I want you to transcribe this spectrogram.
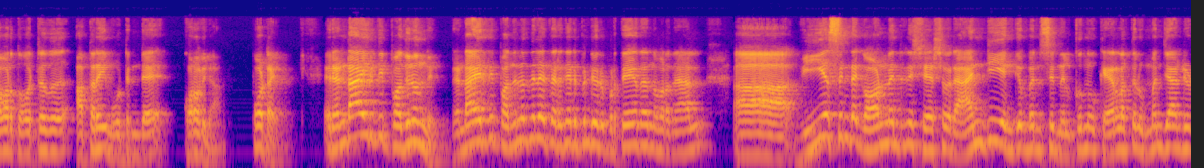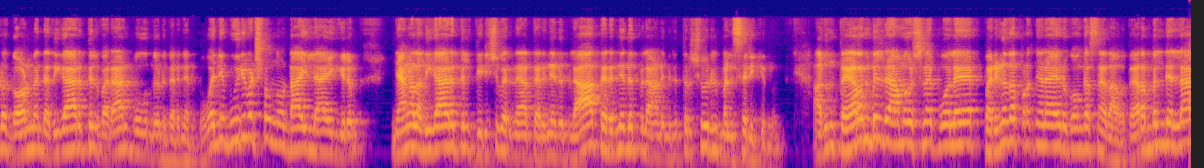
അവർ തോറ്റത് അത്രയും വോട്ടിന്റെ കുറവിലാണ്. പോട്ടെ. രണ്ടായിരത്തി പതിനൊന്നിൽ രണ്ടായിരത്തി പതിനൊന്നിലെ തെരഞ്ഞെടുപ്പിന്റെ ഒരു പ്രത്യേകത എന്ന് പറഞ്ഞാൽ വി എസിന്റെ ഗവൺമെന്റിന് ശേഷം ഒരു ആന്റി എൻക്യുബൻസി നിൽക്കുന്നു. കേരളത്തിൽ ഉമ്മൻചാണ്ടിയുടെ ഗവൺമെന്റ് അധികാരത്തിൽ വരാൻ പോകുന്ന ഒരു തെരഞ്ഞെടുപ്പ്. വലിയ ഭൂരിപക്ഷം ഒന്നും ഉണ്ടായില്ല എങ്കിലും ഞങ്ങൾ അധികാരത്തിൽ തിരിച്ചു വരുന്ന ആ തെരഞ്ഞെടുപ്പിൽ ആ തെരഞ്ഞെടുപ്പിലാണ് ഇവർ തൃശ്ശൂരിൽ മത്സരിക്കുന്നത്. അതും തേറമ്പിൽ രാമകൃഷ്ണനെ പോലെ പരിണതപ്രജ്ഞനായ ഒരു കോൺഗ്രസ് നേതാവ്. തേറമ്പിലിന്റെ എല്ലാ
